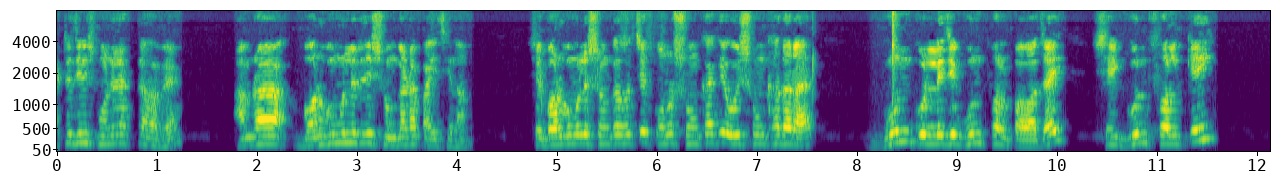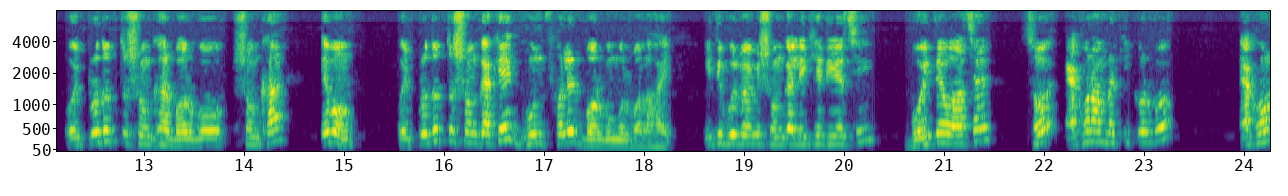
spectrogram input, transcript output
একটা জিনিস মনে রাখতে হবে। আমরা বর্গমূলের যে সংখ্যাটা পাইছিলাম সেই বর্গমূলের সংখ্যা হচ্ছে কোনো সংখ্যাকে ওই সংখ্যা দ্বারা গুণ করলে যে গুণফল পাওয়া যায়, সেই গুণফলকেই ওই প্রদত্ত সংখ্যার বর্গ সংখ্যা এবং ওই প্রদত্ত সংখ্যাকে গুণফলের বর্গমূল বলা হয়। ইতিপূর্বে আমি সংখ্যা লিখে দিয়েছি, বইতেও আছে। সো এখন আমরা কি করব? এখন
